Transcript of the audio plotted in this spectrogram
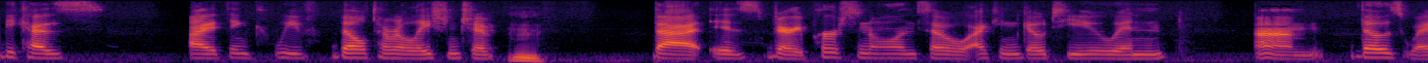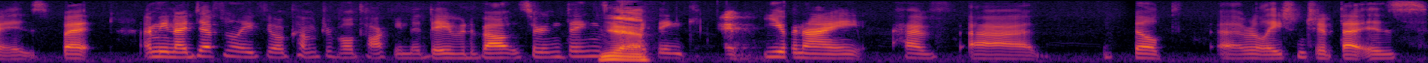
because I think we've built a relationship Hmm. that is very personal, and so I can go to you in um, those ways. But I mean, I definitely feel comfortable talking to David about certain things. Yeah. I think you and I have uh, built a relationship that is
